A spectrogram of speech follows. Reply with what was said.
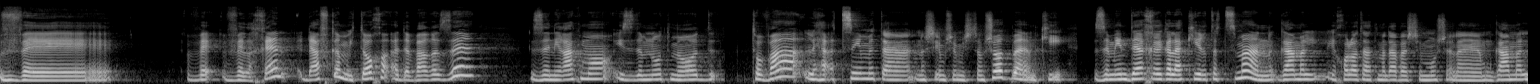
ו... ו... ולכן, דווקא מתוך הדבר הזה, זה נראה כמו הזדמנות מאוד טובה להעצים את הנשים שמשתמשות בהם, כי זה מין דרך רגע להכיר את עצמן, גם על יכולות ההתמדה והשימוש שלהם, גם על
